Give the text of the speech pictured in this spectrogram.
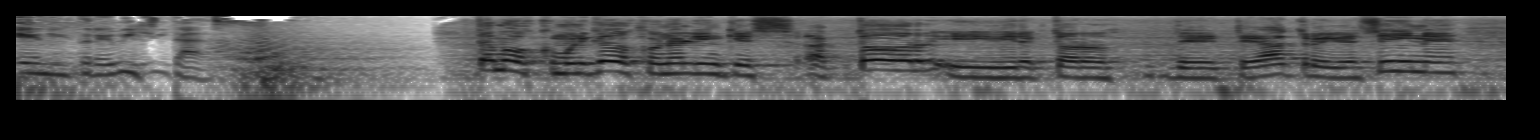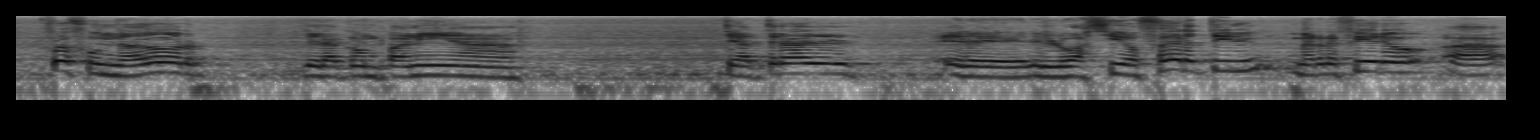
Entrevistas. Estamos comunicados con alguien que es actor y director de teatro y de cine. Fue fundador de la compañía teatral eh, El Vacío Fértil. Me refiero a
